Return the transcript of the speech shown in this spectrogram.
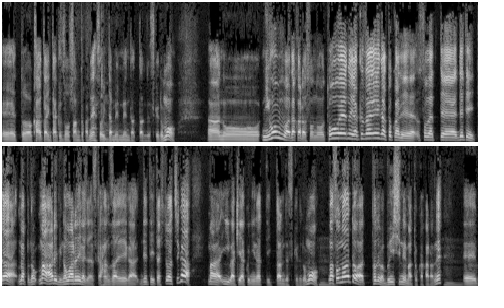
えっ、と、川谷拓三さんとかね、そういった面々だったんですけども、あのー日本はだからその、東映の薬剤映画とかで、そうやって出ていた、まあまあ、ある意味ノワール映画じゃないですか、犯罪映画、出ていた人たちが、まあ、いい脇役になっていったんですけれども、うん。まあ、その後は、例えば V シネマとかからね、うん。えー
